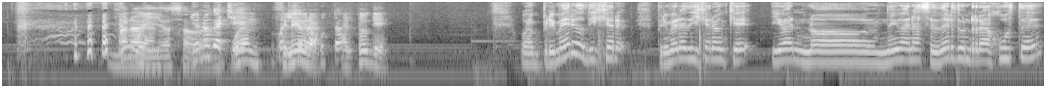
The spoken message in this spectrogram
Maravilloso. Yo no caché. Weón, ¿Cuál se celebra, al toque. Bueno, primero dijeron, primero dijeron que iban, no, no iban a ceder de un reajuste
